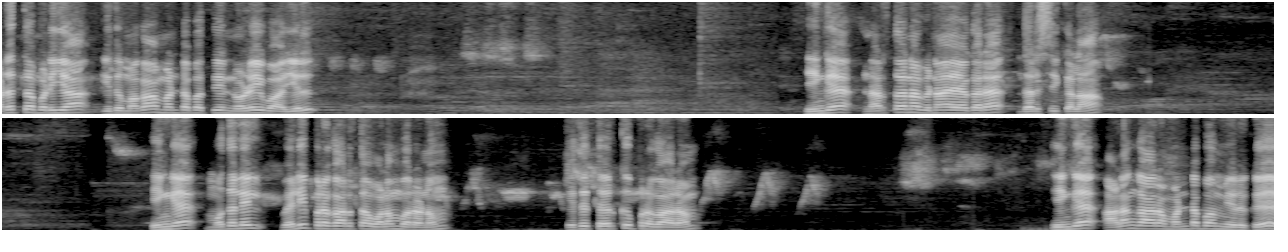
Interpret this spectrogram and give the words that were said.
அடுத்தபடியாக இது மகா மண்டபத்தின் நுழைவாயில். இங்கே நர்த்தன விநாயகரை தரிசிக்கலாம். இங்கே முதலில் வெளிப்பிரகாரத்தை வலம் வரணும். இது தெற்கு பிரகாரம். இங்கே அலங்கார மண்டபம் இருக்கு.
